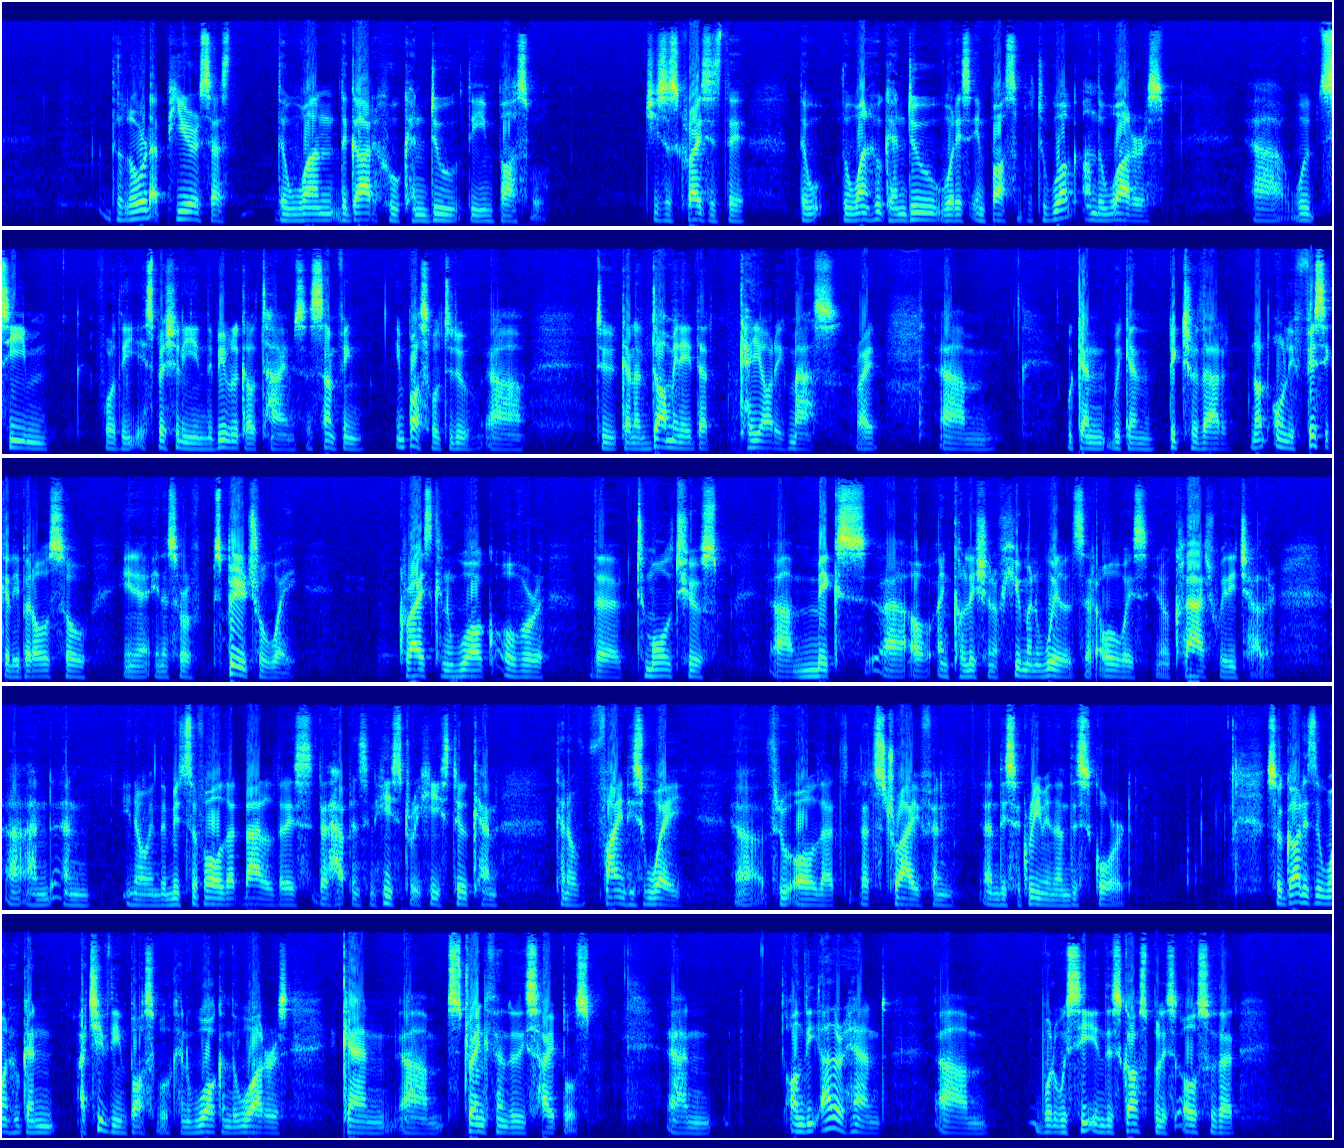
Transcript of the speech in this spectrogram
the Lord appears as the one, the God who can do the impossible. Jesus Christ is the the, the one who can do what is impossible. To walk on the waters uh, would seem, for the especially in the biblical times, as something impossible to do. Uh, to kind of dominate that chaotic mass, right? Um, we can we can picture that not only physically but also in a, in a sort of spiritual way. Christ can walk over the tumultuous uh, mix uh, of, and collision of human wills that always you know clash with each other, uh, and and you know in the midst of all that battle that is that happens in history, he still can kind of find his way uh, through all that that strife and and disagreement and discord. So God is the one who can achieve the impossible, can walk on the waters, can um, strengthen the disciples, and on the other hand. Um, what we see in this gospel is also that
